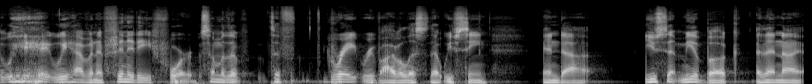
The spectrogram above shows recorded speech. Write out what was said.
we we have an affinity for some of the, the great revivalists that we've seen. And uh, you sent me a book, and then I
